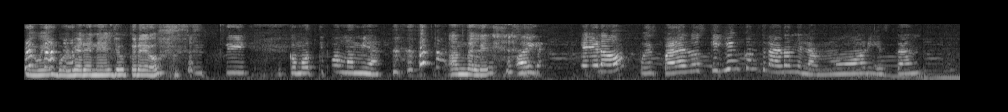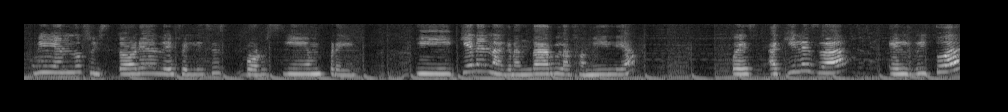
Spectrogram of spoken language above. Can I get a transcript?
Me voy a envolver en él, yo creo. Sí, como tipo momia. Ándale. Oiga, pero pues para los que ya encontraron el amor y están viviendo su historia de felices por siempre y quieren agrandar la familia, pues aquí les da el ritual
